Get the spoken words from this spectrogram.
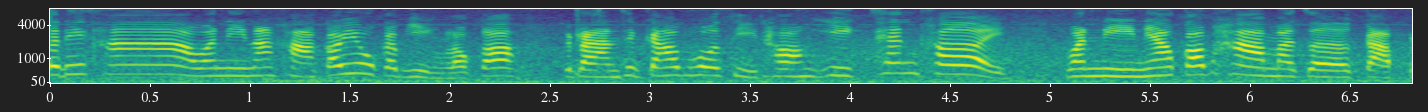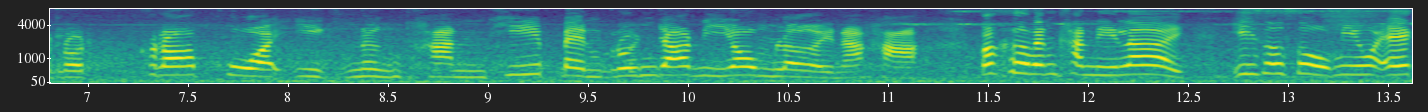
สวัสดีค่ะ วันนี้นะคะก็อยู่กับหญิงแล้วก็ร้าน 19 โพสีทองอีกเช่นเคย วันนี้เนี่ยก็พามาเจอกับรถครอบครัวอีกหนึ่งคันที่เป็นรุ่นยอดนิยมเลยนะคะ ก็คือเป็นคันนี้เลย Isuzu m u X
